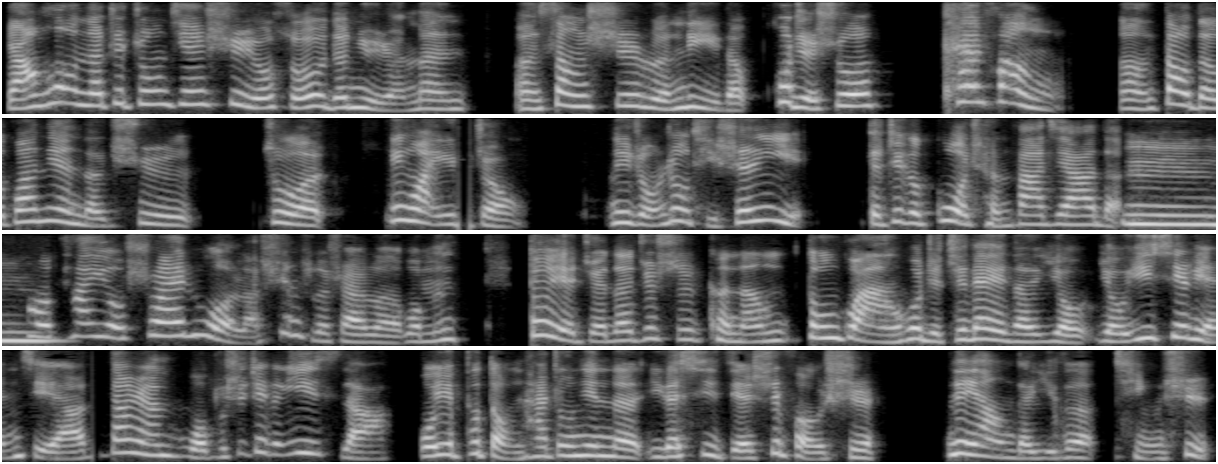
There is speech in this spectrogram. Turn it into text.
然后呢，这中间是由所有的女人们嗯、呃丧失伦理的，或者说开放嗯、道德观念的去做另外一种那种肉体生意的这个过程发家的。嗯然后它又衰落了，迅速的衰落了。我们都也觉得就是可能东莞或者之类的有有一些连结啊。当然我不是这个意思啊，我也不懂它中间的一个细节是否是那样的一个情绪，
